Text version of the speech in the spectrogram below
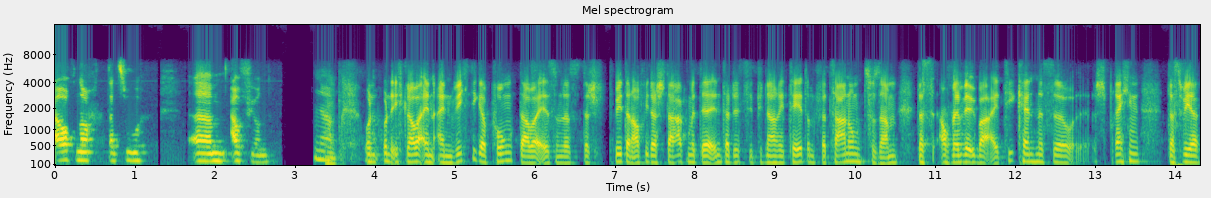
auch noch dazu ähm, aufführen. Ja. Hm. Und, und ich glaube, ein, ein wichtiger Punkt dabei ist, und das, das spielt dann auch wieder stark mit der Interdisziplinarität und Verzahnung zusammen, dass auch wenn wir über IT-Kenntnisse sprechen, dass wir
